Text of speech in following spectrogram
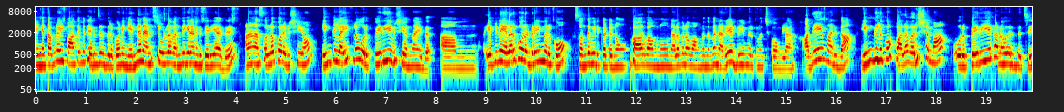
நீங்க தமிழில் பார்த்துமே தெரிஞ்சிருந்திருக்கோம். நீங்க என்ன நினைச்சிட்டு உள்ள வந்தீங்கன்னு எனக்கு தெரியாது. ஆனா நான் சொல்ல போற விஷயம் எங்க லைஃப்ல ஒரு பெரிய விஷயம் தான் இது. எப்படின்னா எல்லாருக்கும் ஒரு ட்ரீம் இருக்கும். சொந்த வீடு கட்டணும் கார் வாங்கணும் நிலவலம் வாங்கணும் இந்த மாதிரி நிறைய ட்ரீம் இருக்குன்னு வச்சுக்கோங்களேன். அதே மாதிரி தான் எங்களுக்கும் பல வருஷமா ஒரு பெரிய கனவு இருந்துச்சு.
